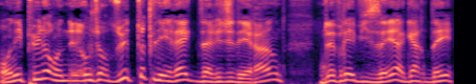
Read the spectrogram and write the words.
On n'est plus là. Aujourd'hui, toutes les règles de la régie des rentes devraient viser à garder,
